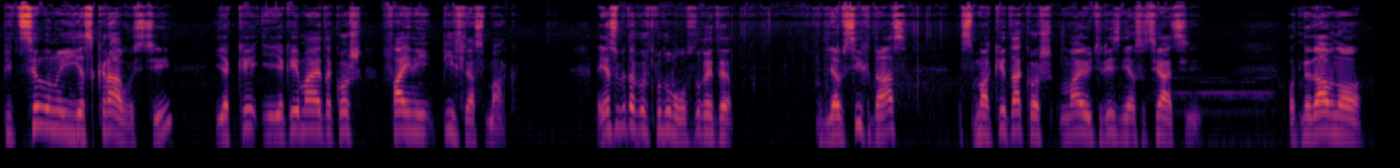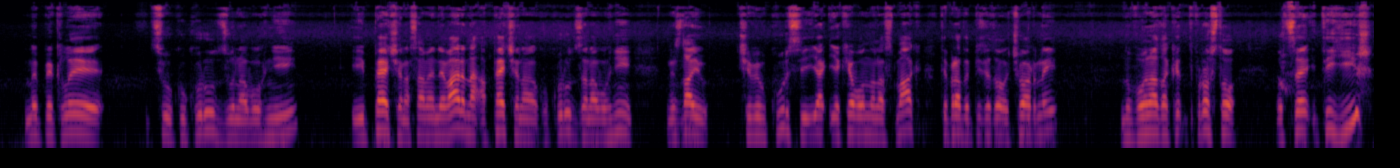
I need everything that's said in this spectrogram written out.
підсиленої яскравості, який, який має також файний післясмак. А я собі також подумав, слухайте, для всіх нас смаки також мають різні асоціації. От недавно ми пекли цю кукурудзу на вогні і печена, саме не варена, а печена кукурудза на вогні. Не знаю, чи ви в курсі, як, яке воно на смак. Ти правда після того чорний. Ну вона таке просто, оце ти їш,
